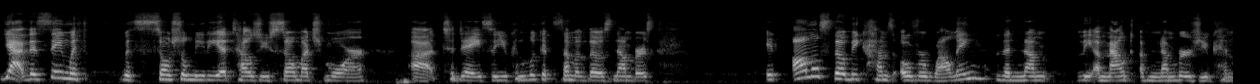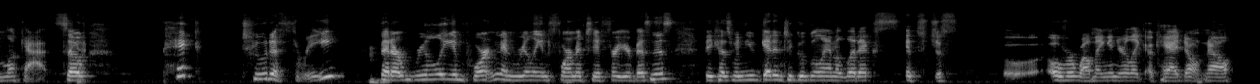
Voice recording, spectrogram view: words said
yeah the same with with social media tells you so much more uh, today. So you can look at some of those numbers. It almost though becomes overwhelming the num the amount of numbers you can look at. So pick two to three mm-hmm. that are really important and really informative for your business because when you get into Google Analytics, it's just overwhelming and you're like okay i don't know.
